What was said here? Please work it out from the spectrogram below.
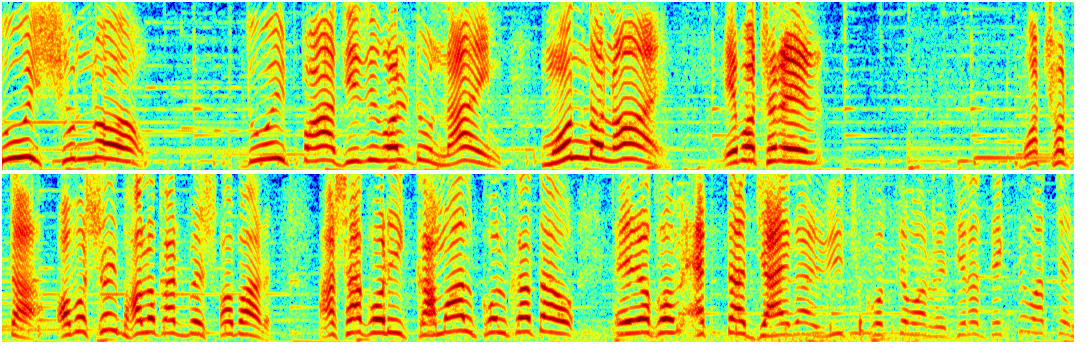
দুই শূন্য, দুই পাঁচ ইজিগল টু নাইন মন্দ নয় এবছরের বছরটা। অবশ্যই ভালো কাটবে সবার। আশা করি কামাল কলকাতাও এরকম একটা জায়গায় রিচ করতে পারবে। যেটা দেখতে পাচ্ছেন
